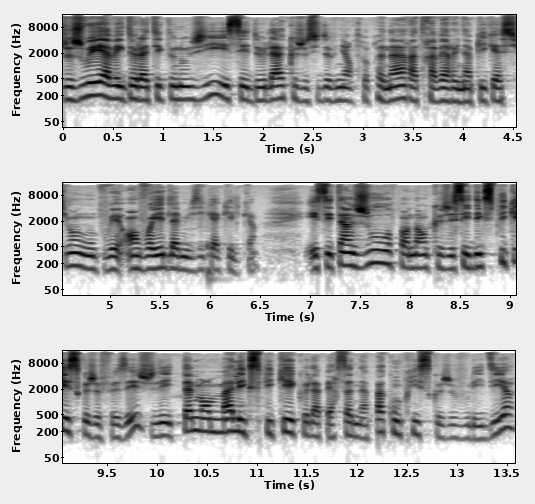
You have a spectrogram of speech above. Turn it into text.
Je jouais avec de la technologie et c'est de là que je suis devenue entrepreneur à travers une application où on pouvait envoyer de la musique à quelqu'un. Et c'est un jour, pendant que j'essayais d'expliquer ce que je faisais, je l'ai tellement mal expliqué que la personne n'a pas compris ce que je voulais dire.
